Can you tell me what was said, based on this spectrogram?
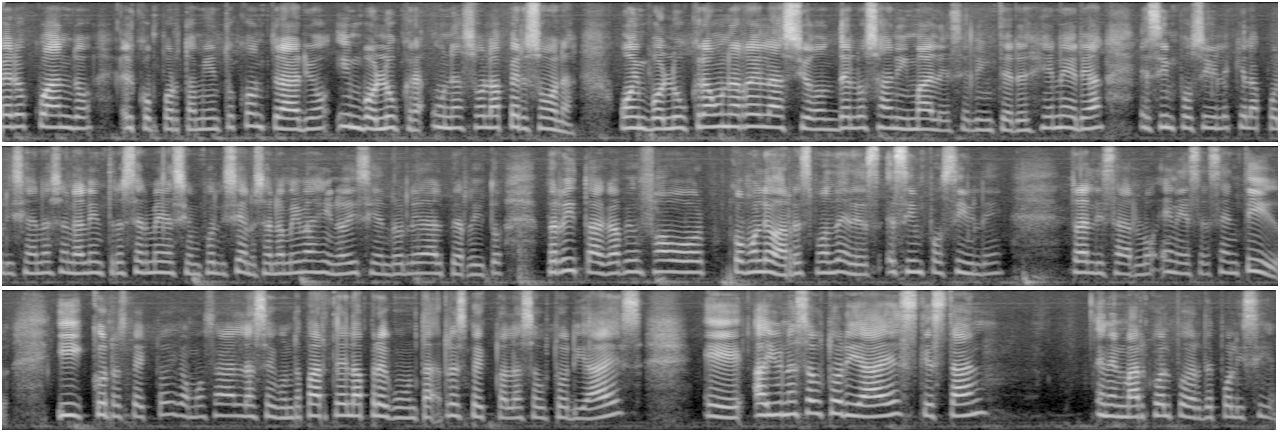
pero cuando el comportamiento contrario involucra una sola persona o involucra una relación de los animales, el interés general, es imposible que la Policía Nacional entre a hacer mediación policial. O sea, no me imagino diciéndole al perrito, perrito, hágame un favor, ¿cómo le va a responder? Es, es imposible realizarlo en ese sentido. Y con respecto, digamos, a la segunda parte de la pregunta, respecto a las autoridades, eh, hay unas autoridades que están en el marco del poder de policía.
